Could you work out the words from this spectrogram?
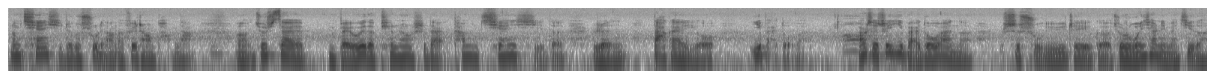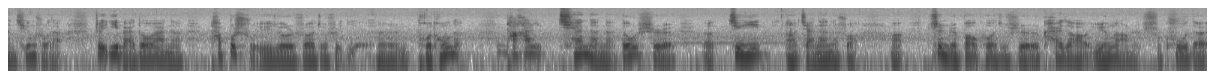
那么迁徙这个数量呢非常庞大，嗯、就是在北魏的平城时代，他们迁徙的人大概有一百多万，而且这一百多万呢是属于这个，就是文献里面记得很清楚的，这一百多万呢，它不属于就是说就是嗯普通的。他还迁的呢，都是呃精英。啊，简单的说。啊，甚至包括就是开凿云冈石窟的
